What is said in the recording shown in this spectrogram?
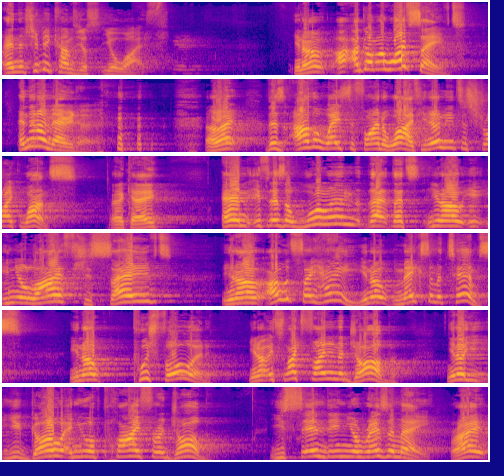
and then she becomes your, your wife. You know, I, I got my wife saved, and then I married her. All right? There's other ways to find a wife. You don't need to strike once. Okay? And if there's a woman that, that's, you know, in your life, she's saved, you know, I would say, hey, you know, make some attempts. You know, push forward. You know, it's like finding a job. You know, you, you go and you apply for a job. You send in your resume, right?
